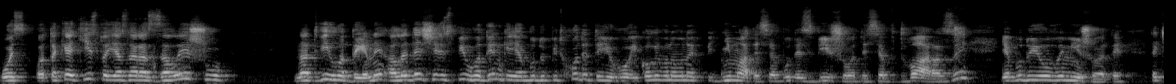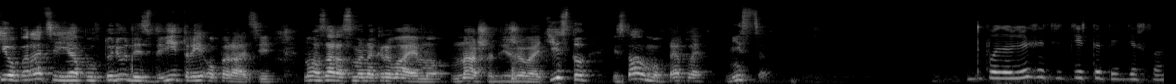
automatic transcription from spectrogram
Ось отаке тісто я зараз залишу на 2 години, але десь через півгодинки я буду підходити його, і коли воно воно підніматися, буде збільшуватися в два рази, я буду його вимішувати. Такі операції я повторю десь 2-3 операції. Ну а зараз ми накриваємо наше дріжджове тісто і ставимо в тепле місце. Подивлюся, чи тісто підійшло.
